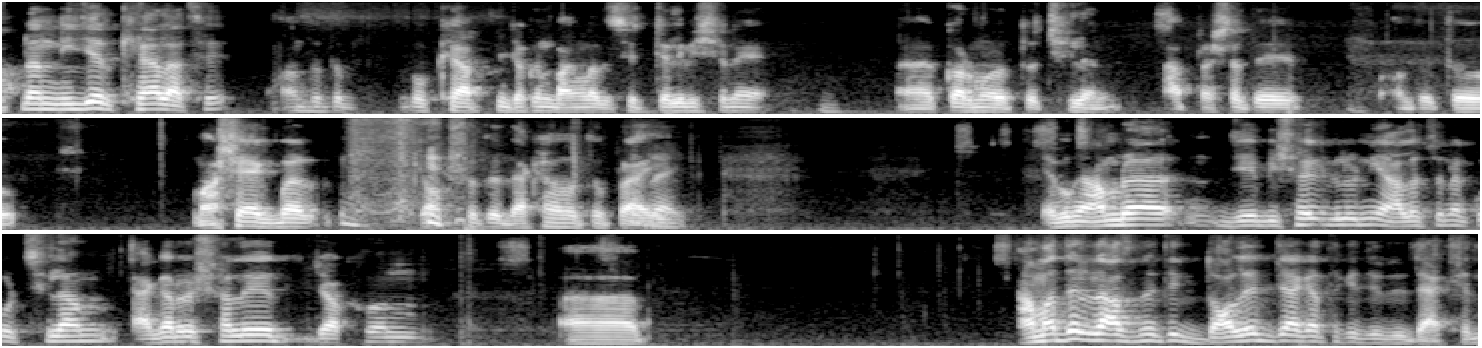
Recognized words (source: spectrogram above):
আপনার নিজের খেয়াল আছে। অন্তত পক্ষে আপনি যখন বাংলাদেশের টেলিভিশনে কর্মরত ছিলেন আপনার সাথে অন্তত মাসে একবার টকশোতে দেখা হতো প্রায়। এবং আমরা যে বিষয়গুলো নিয়ে আলোচনা করছিলাম এগারো সালের যখন আমাদের রাজনৈতিক দলের জায়গা থেকে যদি দেখেন,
